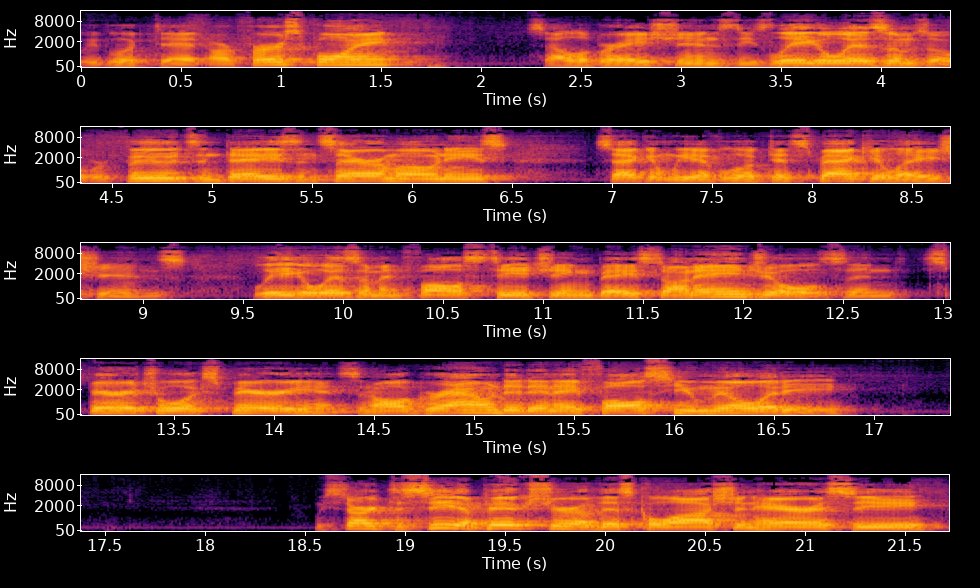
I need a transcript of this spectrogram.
we've looked at our first point celebrations, these legalisms over foods and days and ceremonies. Second, we have looked at speculations, legalism and false teaching based on angels and spiritual experience, and all grounded in a false humility. We start to see a picture of this Colossian heresy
